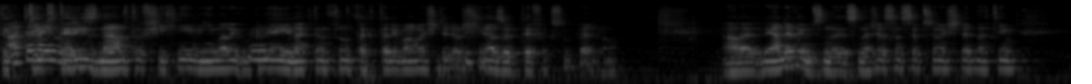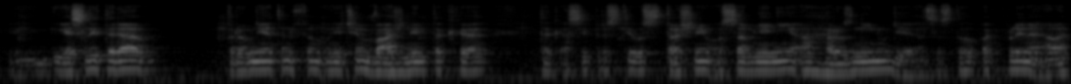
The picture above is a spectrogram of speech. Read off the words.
ty, to ti, kteří znám, to všichni vnímali úplně hmm. jinak ten film, tak tady máme ještě další název, to je fakt super. No. Ale já nevím, snažil jsem se přemýšlet nad tím, jestli teda pro mě je ten film o něčem vážným, tak, tak asi prostě o strašném osamění a hrozný nudě. A co z toho pak plyne, ale,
